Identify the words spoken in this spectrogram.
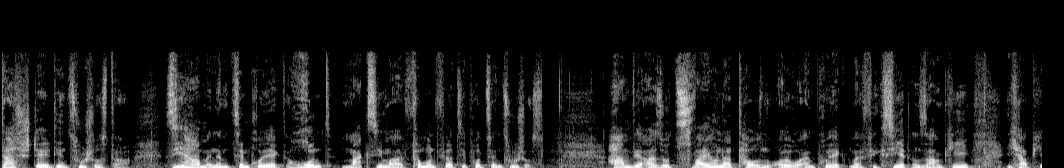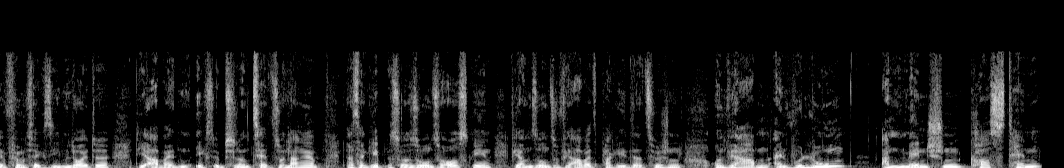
das stellt den Zuschuss dar. Sie haben in einem ZIM-Projekt rund maximal 45 Prozent Zuschuss haben wir also 200.000 Euro ein Projekt mal fixiert und sagen, okay, ich habe hier 5, 6, 7 Leute, die arbeiten XYZ so lange, das Ergebnis soll so und so ausgehen, wir haben so und so viele Arbeitspakete dazwischen und wir haben ein Volumen an Menschenkosten,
